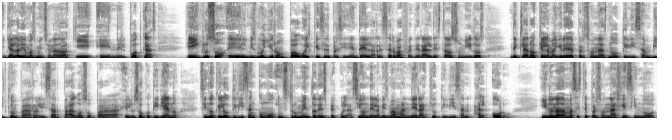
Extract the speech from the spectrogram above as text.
ya lo habíamos mencionado aquí en el podcast, e incluso el mismo Jerome Powell, que es el presidente de la Reserva Federal de Estados Unidos, declaró que la mayoría de personas no utilizan Bitcoin para realizar pagos o para el uso cotidiano, sino que lo utilizan como instrumento de especulación de la misma manera que utilizan al oro. Y no nada más este personaje, sino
